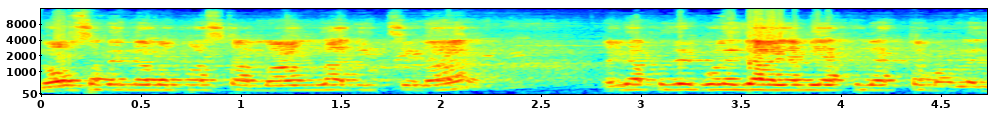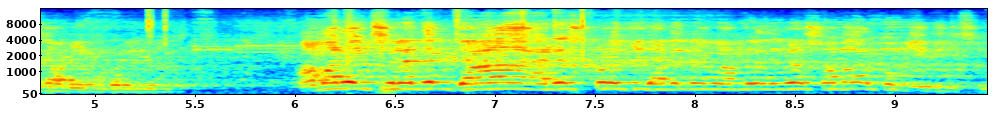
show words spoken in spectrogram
নওশাদের নামে পাঁচটা মামলা দিচ্ছে না। আমি আপনাদের বলে যাই, আমি এখন একটা মামলায় জামিন করিনি। আমার ওই ছেলেদের যা অ্যারেস্ট করেছি, যাদের নামে মামলা দিল সবার কমিয়ে দিয়েছি।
